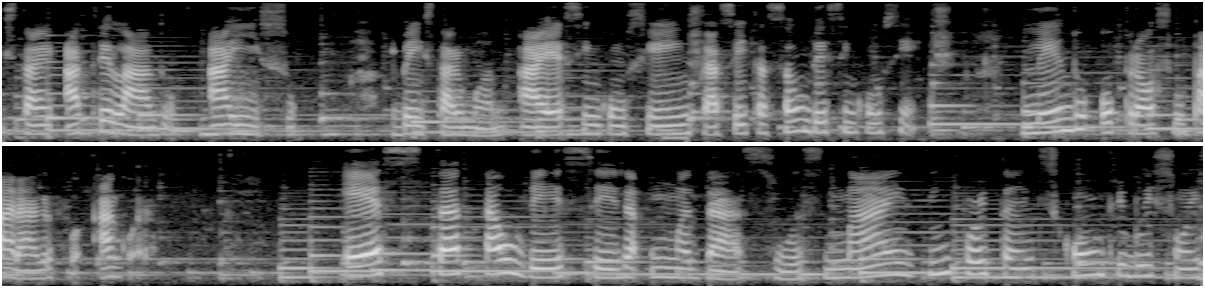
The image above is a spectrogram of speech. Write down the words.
Está atrelado a isso, bem-estar humano, a esse inconsciente, a aceitação desse inconsciente. Lendo o próximo parágrafo agora. Esta talvez seja uma das suas mais importantes contribuições,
